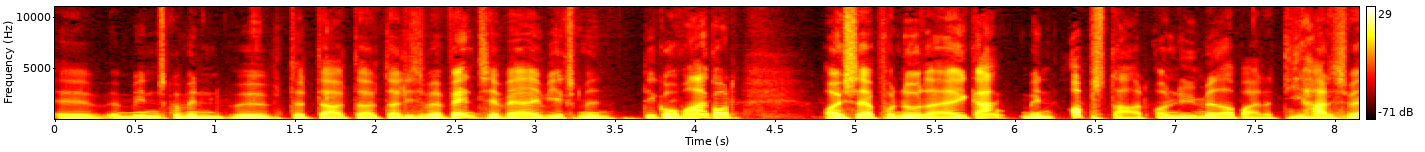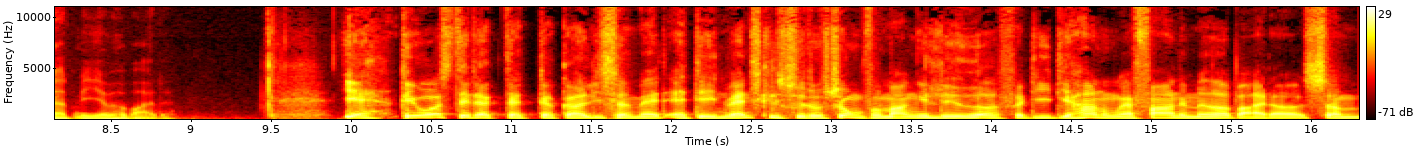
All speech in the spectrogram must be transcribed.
øh, mennesker, men, øh, der, der, der, der ligesom er vant til at være i virksomheden. Det går meget godt, og især på noget, der er i gang. Men opstart og nye medarbejdere, de har det svært med hjemmearbejde. Ja, det er jo også det, der, der, der gør ligesom, at, at det er en vanskelig situation for mange ledere, fordi de har nogle erfarne medarbejdere, som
